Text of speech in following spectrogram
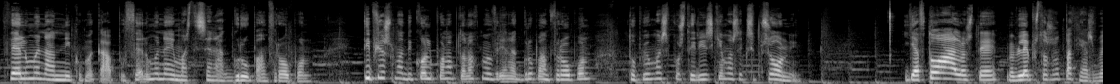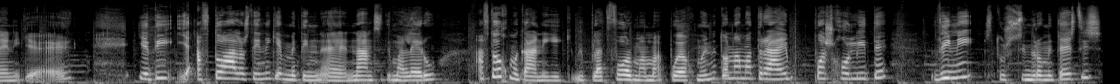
Θέλουμε να ανήκουμε κάπου, θέλουμε να είμαστε σε ένα γκρουπ ανθρώπων. Τι πιο σημαντικό λοιπόν από το να έχουμε βρει ένα γκρουπ ανθρώπων το οποίο μας υποστηρίζει και μας εξυψώνει. Γι' αυτό άλλωστε με βλέπεις τόσο παθιασμένη και. Γιατί αυτό άλλωστε είναι και με την ε, Νάνση τη Μαλέρου. Αυτό έχουμε κάνει. Η πλατφόρμα που έχουμε είναι το Nama Tribe που ασχολείται, δίνει στους συνδρομητές της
